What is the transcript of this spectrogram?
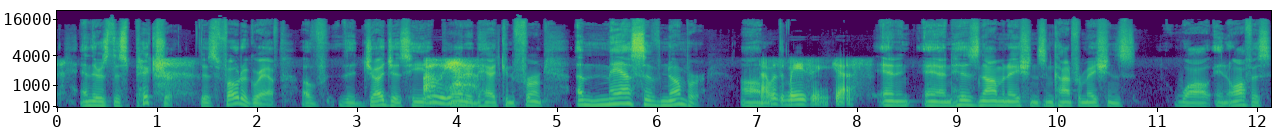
and there's this picture, this photograph of the judges he Oh, yeah. appointed had confirmed a massive number. Um, that was amazing yes and and his nominations and confirmations while in office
